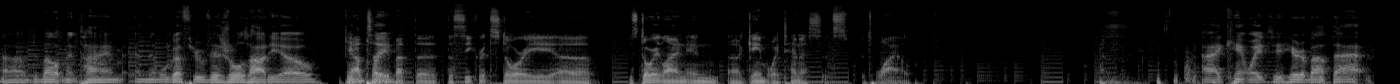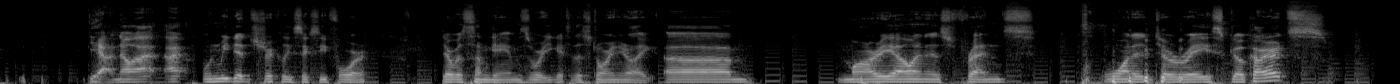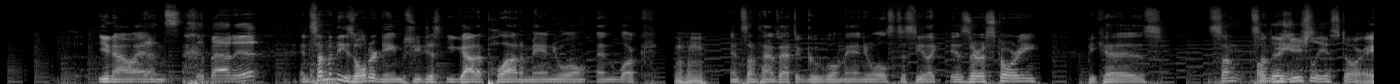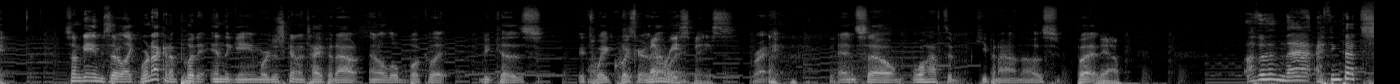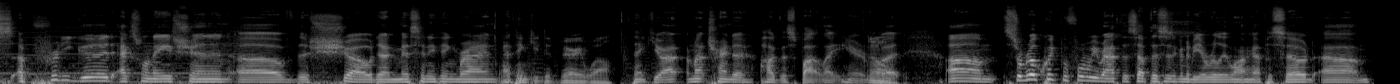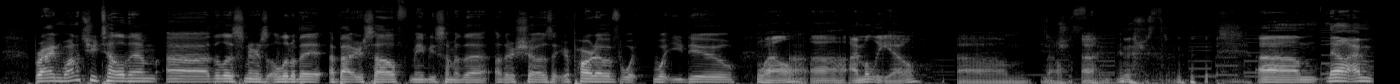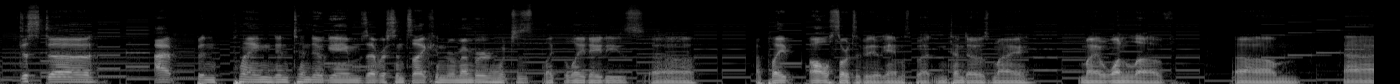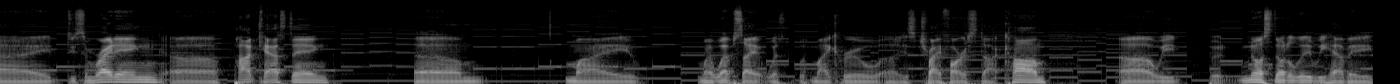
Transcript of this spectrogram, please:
uh, development time, and then we'll go through visuals, audio. Yeah, I'll tell you about the the secret story uh, storyline in uh, Game Boy Tennis. It's it's wild. I can't wait to hear about that. Yeah, no, I, I when we did Strictly 64, there was some games where you get to the store and you're like, um, Mario and his friends wanted to race go karts. You know, and about it. And some of these older games, you just you got to pull out a manual and look. hmm And sometimes I have to Google manuals to see like, is there a story? Because some some Well, there's games, usually a story. Some games they're like, we're not going to put it in the game. We're just going to type it out in a little booklet because it's way quicker. memory space. right? and so we'll have to keep an eye on those. But Yeah. other than that, I think that's a pretty good explanation of the show. Did I miss anything, Bryan? I think you did very well. Thank you. I, I'm not trying to hog the spotlight here, No. but um, so real quick before we wrap this up, this is going to be a really long episode. Um, Bryan, why don't you tell them, uh, the listeners, a little bit about yourself, maybe some of the other shows that you're part of, what what you do. Well, uh, I'm a Leo. Um, no. Uh, Interesting. um, no, I'm just, uh, I've been playing Nintendo games ever since I can remember, which is like the late 80s. Uh, I played all sorts of video games, but Nintendo is my, my one love. Um, I do some writing, uh, podcasting, um, my my website with with my crew uh, is trifarce.com. Uh, we most notably we have a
